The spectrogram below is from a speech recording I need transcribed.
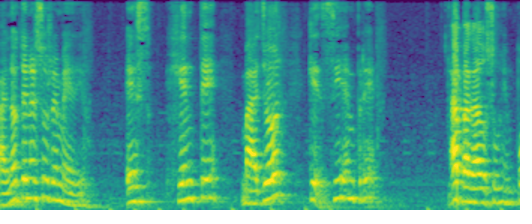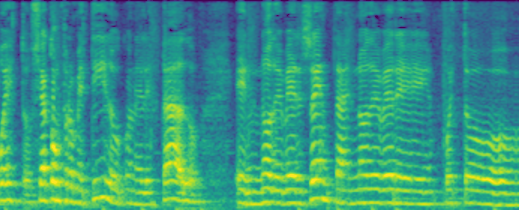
al no tener su remedio, es gente mayor que siempre ha pagado sus impuestos, se ha comprometido con el Estado en no deber renta, en no deber eh, impuestos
